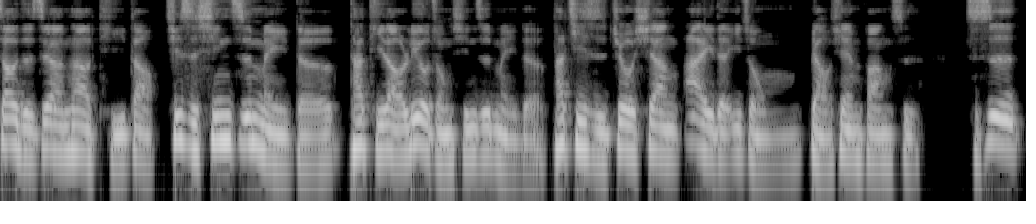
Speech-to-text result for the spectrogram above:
造译者资料他有提到，其实心之美德，他提到六种心之美德，它其实就像。像爱的一种表现方式，只是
